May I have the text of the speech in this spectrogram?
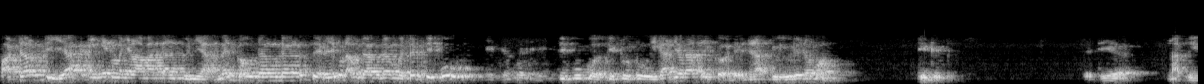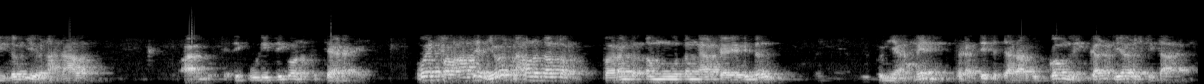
Padahal dia ingin menyelamatkan dunia. Men ke undang-undang Mesir, itu undang-undang Mesir tipu, dipukul, ditutui. Kan dia rasa kok, dia nak dulu dia nopo. Jadi ya, Nabi Yusuf ya nakal. Jadi politik kok sejarah ya. Wes walhasil yo nak ono cocok. Barang ketemu tengah gaya itu Bunyamin berarti secara hukum legal dia harus ditahan.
